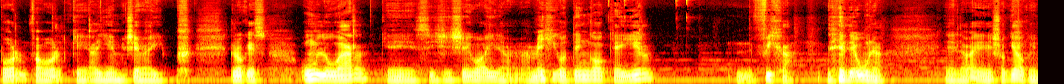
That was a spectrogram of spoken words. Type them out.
Por favor, que alguien me lleve ahí. Creo que es un lugar que si llego a ir a, México tengo que ir fija, de, una. Eh, la verdad que he choqueado que,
